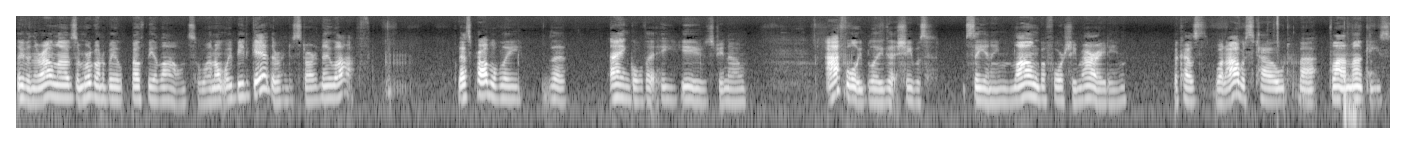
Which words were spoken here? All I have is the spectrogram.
living their own lives, and we're going to be both be alone. So why don't we be together and just start a new life? That's probably the angle that he used, you know. I fully believe that she was seeing him long before she married him because what I was told by flying monkeys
